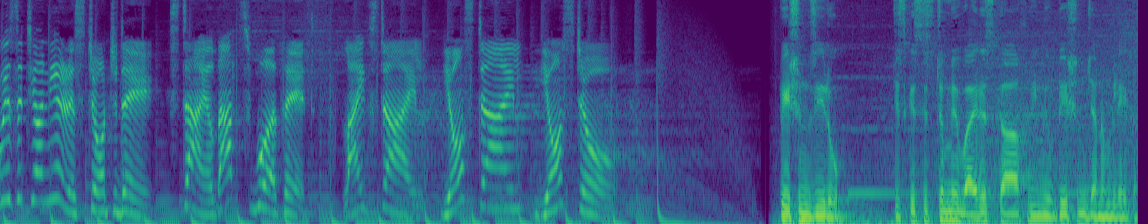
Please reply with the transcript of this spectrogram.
Visit your nearest store today. Style that's worth it. Lifestyle, your style, your store. Patient zero जिसके सिस्टम में वायरस का आखिरी म्यूटेशन जन्म लेगा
